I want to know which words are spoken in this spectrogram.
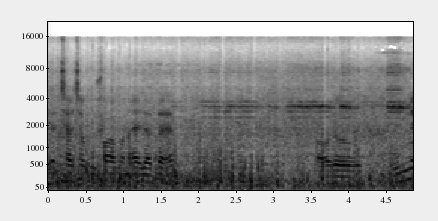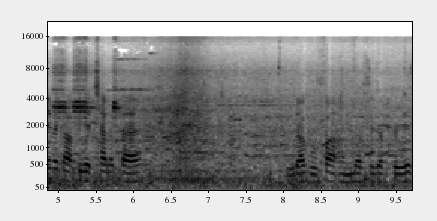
अच्छा अच्छा गुफा बनाया जाता है। और घूमने में काफ़ी अच्छा लगता है। पूरा गुफा अंदर से जब प्रवेश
